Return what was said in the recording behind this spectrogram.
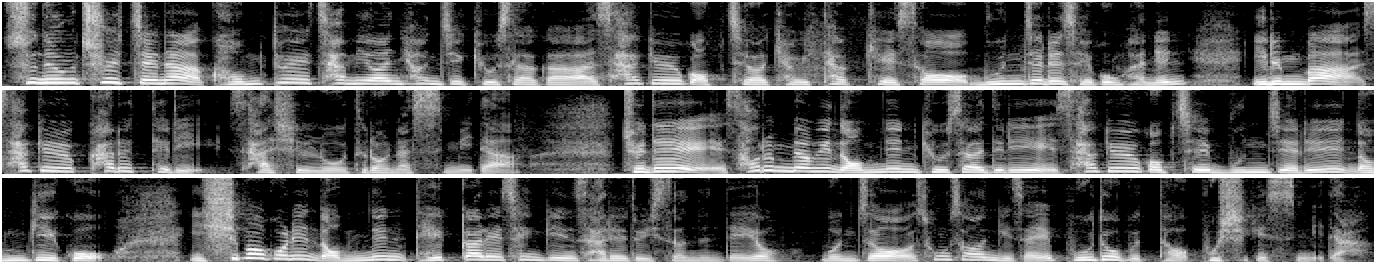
수능 출제나 검토에 참여한 현직 교사가 사교육 업체와 결탁해서 문제를 제공하는 이른바 사교육 카르텔이 사실로 드러났습니다. 최대 30명이 넘는 교사들이 사교육 업체의 문제를 넘기고 이 10억 원이 넘는 대가를 챙긴 사례도 있었는데요. 먼저 송성환 기자의 보도부터 보시겠습니다.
